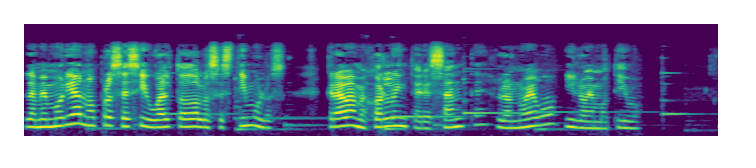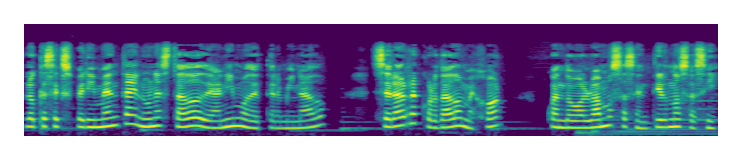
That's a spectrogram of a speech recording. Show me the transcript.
La memoria no procesa igual todos los estímulos, graba mejor lo interesante, lo nuevo y lo emotivo. Lo que se experimenta en un estado de ánimo determinado será recordado mejor cuando volvamos a sentirnos así.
